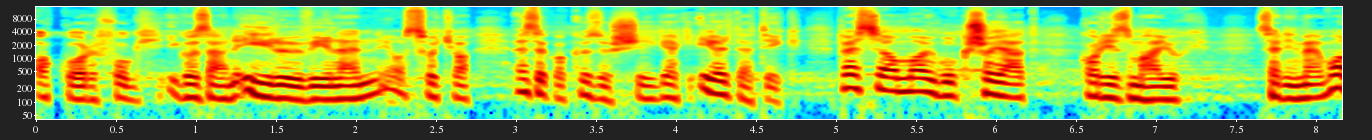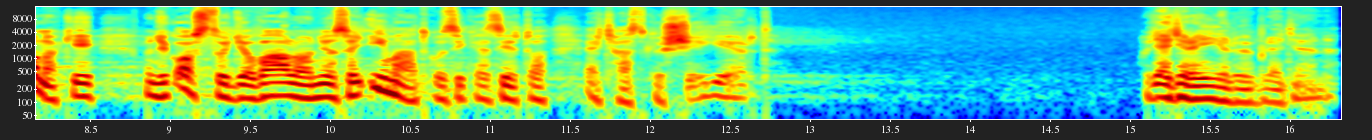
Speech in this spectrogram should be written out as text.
akkor fog igazán élővé lenni, az, hogyha ezek a közösségek éltetik. Persze a maguk saját karizmájuk szerint, mert van, aki mondjuk azt tudja vállalni, az, hogy imádkozik ezért a egyházközségért. Hogy egyre élőbb legyen.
